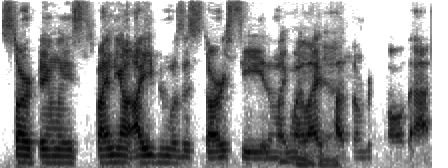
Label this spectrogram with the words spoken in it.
star families, finding out I even was a star seed and like my life path number and all that.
